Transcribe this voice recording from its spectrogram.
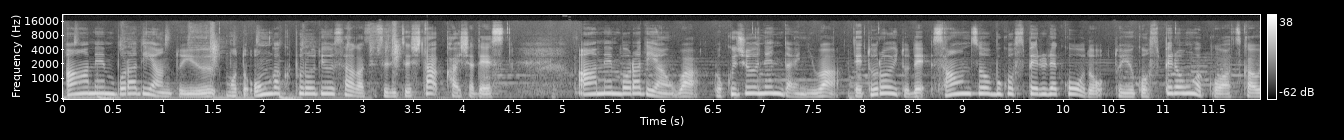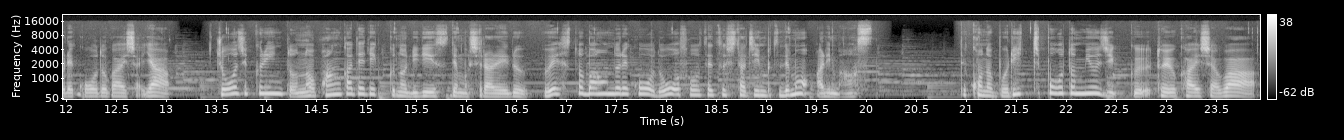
アーメン・ボラディアンという元音楽プロデューサーが設立した会社です。アーメン・ボラディアンは60年代にはデトロイトでサウンズ・オブ・ゴスペル・レコードというゴスペル音楽を扱うレコード会社やジョージ・クリントンのファンカデリックのリリースでも知られるウエストバウンドレコードを創設した人物でもあります。でこのブリッジポートミュージックという会社は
